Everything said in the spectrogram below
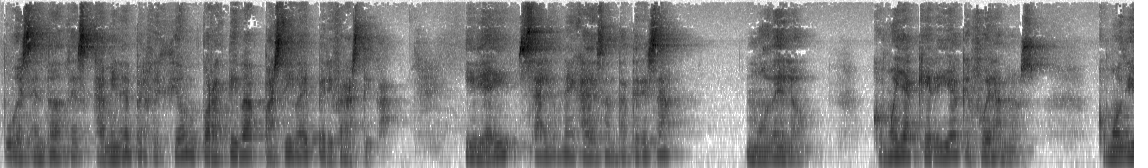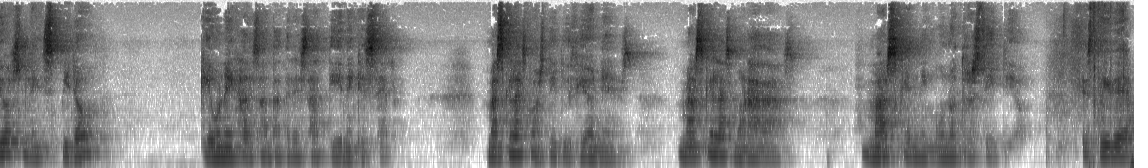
pues entonces camino de perfección por activa, pasiva y perifrástica. Y de ahí sale una hija de Santa Teresa modelo, como ella quería que fuéramos, como Dios le inspiró que una hija de Santa Teresa tiene que ser. Más que las constituciones, más que las moradas, más que en ningún otro sitio. Esta idea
